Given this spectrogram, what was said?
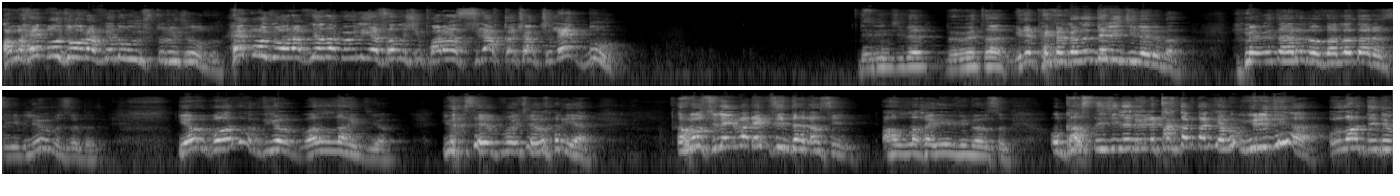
Ama hep o coğrafyada uyuşturucu olur. Hep o coğrafyada böyle yasa dışı para, silah kaçakçılığı hep bu. Derinciler, Mehmet. Bir de PKK'nın derincileri var. Mehmet Ağar'ın onlarla da arası iyi biliyor musunuz? Ya bu adam diyor, vallahi diyor. Yosef Paşa var ya. Ama Süleyman hepsinden asil. Allah'a yemin olsun. O gazeteciler öyle tak tak tak yapıp yürüdü ya. Ulan dedim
